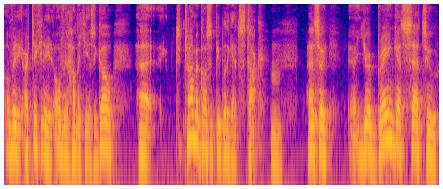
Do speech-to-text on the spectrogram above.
already articulated over 100 years ago. Uh, trauma causes people to get stuck. Mm. And so uh, your brain gets set to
